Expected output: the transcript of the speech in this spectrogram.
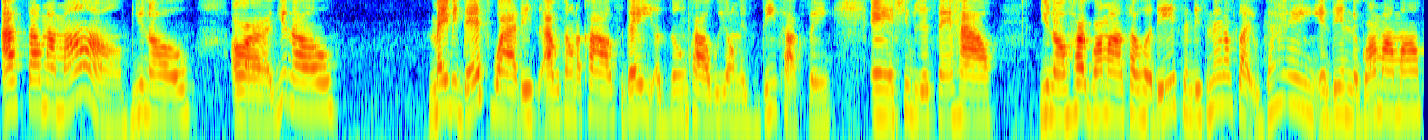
I saw my mom, you know, or, you know, maybe that's why this I was on a call today, a Zoom call, we on this detox thing, and she was just saying how, you know, her grandma told her this and this and then I was like, dang, and then the grandma mom,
